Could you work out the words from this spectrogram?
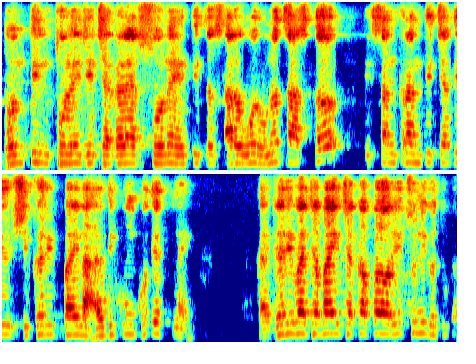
दोन तीन तुळे जे गळ्यात सोनं आहे तिचं सारं वरूनच असतं. ती संक्रांतीच्या दिवशी गरीब बाईला हळदी कुंकू देत नाही. काय गरीबाच्या बाईच्या कपाळावर इचून निघत का?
